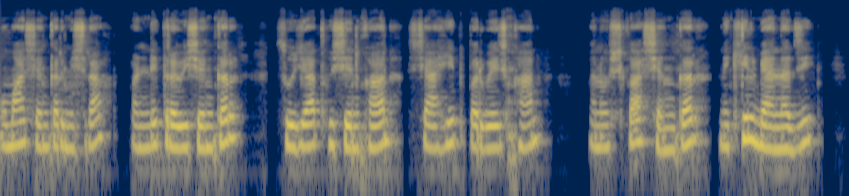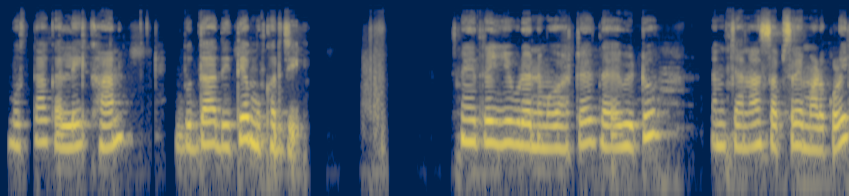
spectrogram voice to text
ಉಮಾಶಂಕರ್ ಮಿಶ್ರಾ, ಪಂಡಿತ್ ರವಿಶಂಕರ್, ಸುಜಾತ್ ಹುಸೇನ್ ಖಾನ್, ಶಾಹಿದ್ ಪರ್ವೇಜ್ ಖಾನ್, ಅನುಷ್ಕಾ ಶಂಕರ್, ನಿಖಿಲ್ ಬ್ಯಾನರ್ಜಿ, ಮುಸ್ತಾಕ್ ಅಲಿ ಖಾನ್, ಬುದ್ಧಾದಿತ್ಯ ಮುಖರ್ಜಿ. ಸ್ನೇಹಿತರೆ, ಈ ವಿಡಿಯೋ ನಿಮಗೂ ಅಷ್ಟೇ. ದಯವಿಟ್ಟು ನಮ್ಮ ಚಾನಲ್ ಸಬ್ಸ್ಕ್ರೈಬ್ ಮಾಡ್ಕೊಳ್ಳಿ.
